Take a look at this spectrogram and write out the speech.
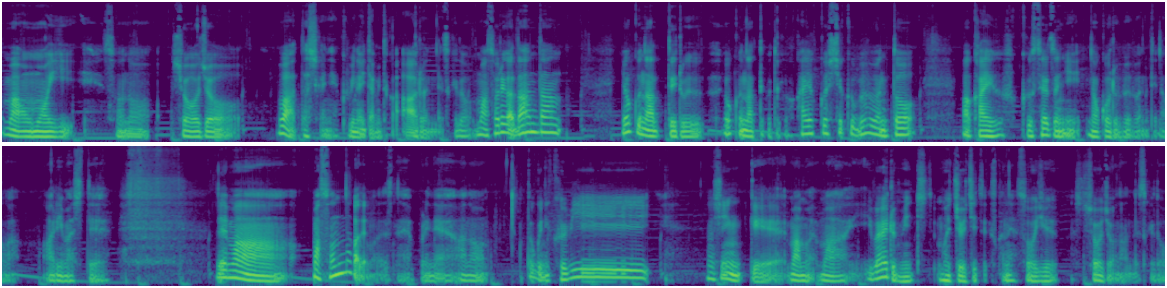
まあ重い、その、症状は確かに首の痛みとかあるんですけど、まあそれがだんだん良くなってる、良くなっていくというか回復していく部分と、まあ回復せずに残る部分っていうのがありまして、でまあ、まあその中でもですね、やっぱりね、あの、特に首の神経、まあまあ、いわゆるムチムチ打ちですかね、そういう症状なんですけど、や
